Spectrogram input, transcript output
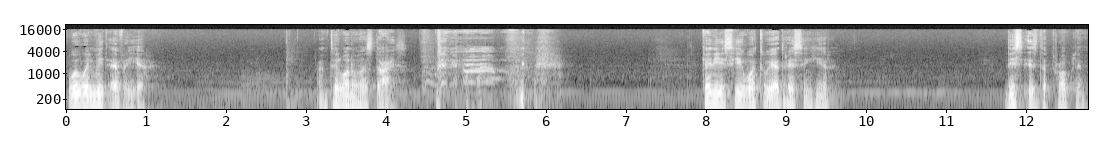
We will meet every year until one of us dies. Can you see what we're addressing here? This is the problem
